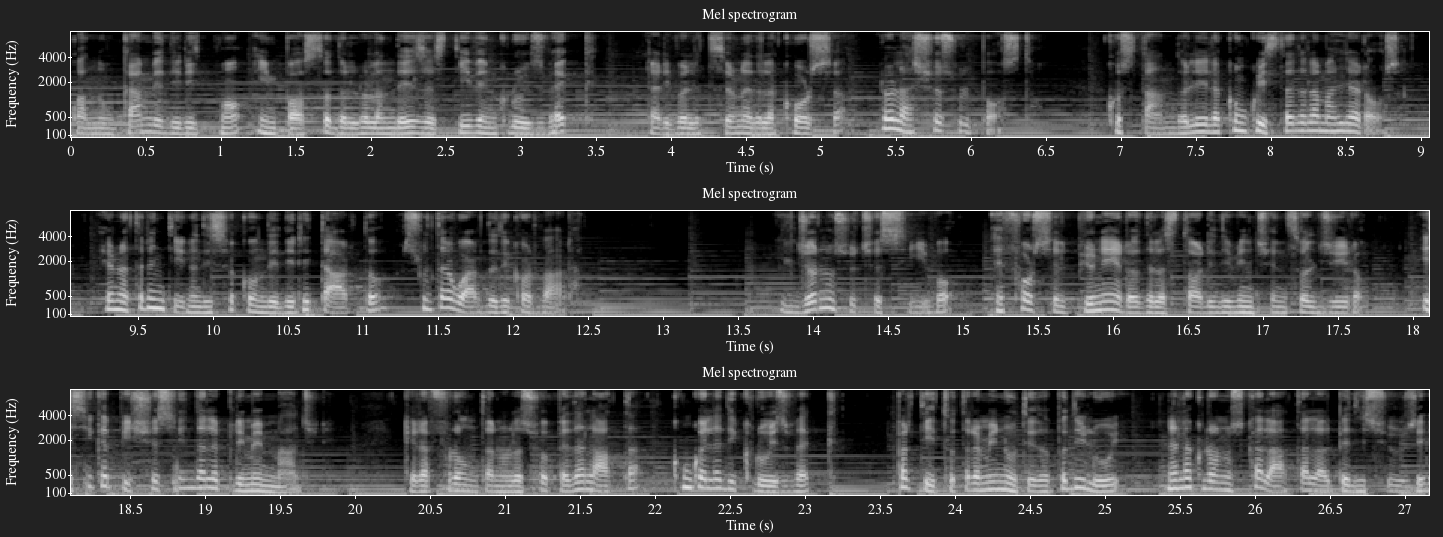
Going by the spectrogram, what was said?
quando un cambio di ritmo imposto dall'olandese Steven Kruiswijk, la rivelazione della corsa, lo lascia sul posto, costandogli la conquista della maglia rosa e una trentina di secondi di ritardo sul traguardo di Corvara. Il giorno successivo è forse il più nero della storia di Vincenzo al Giro e si capisce sin dalle prime immagini che raffrontano la sua pedalata con quella di Kruiswijk, partito tre minuti dopo di lui nella cronoscalata all'Alpe di Siusi.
